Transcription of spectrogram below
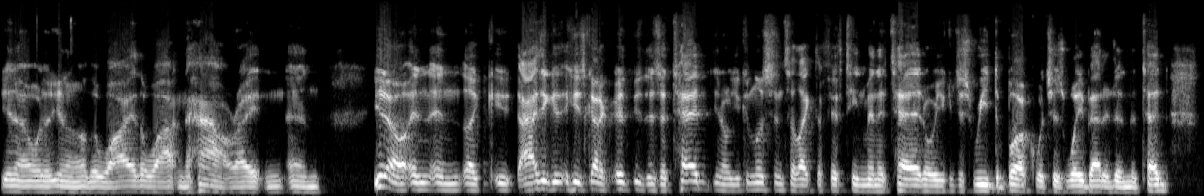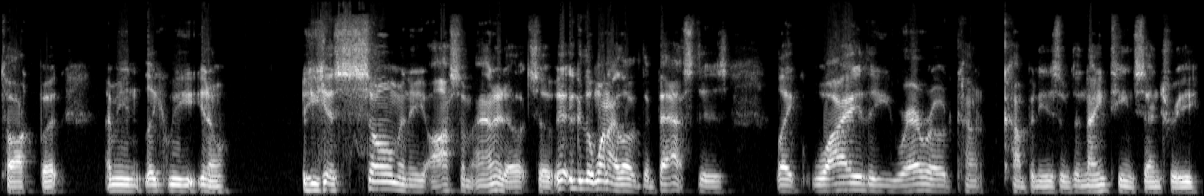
You know, you know the why, the what, and the how, right? And and you know, and and like I think he's got a there's a TED. You know, you can listen to like the 15 minute TED, or you can just read the book, which is way better than the TED talk. But I mean, like we, you know he has so many awesome anecdotes. So the one I love the best is like why the railroad com- companies of the 19th century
